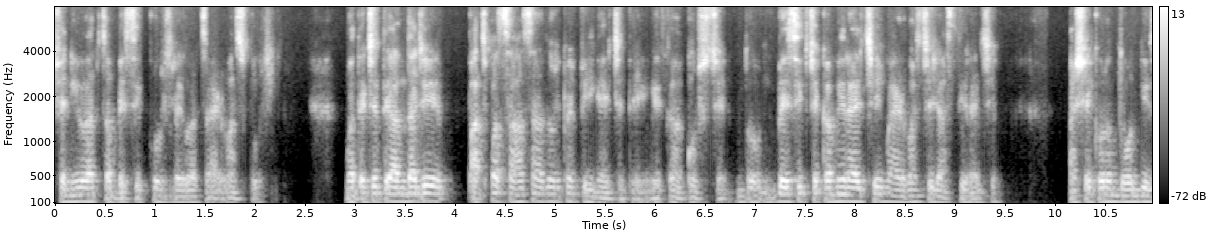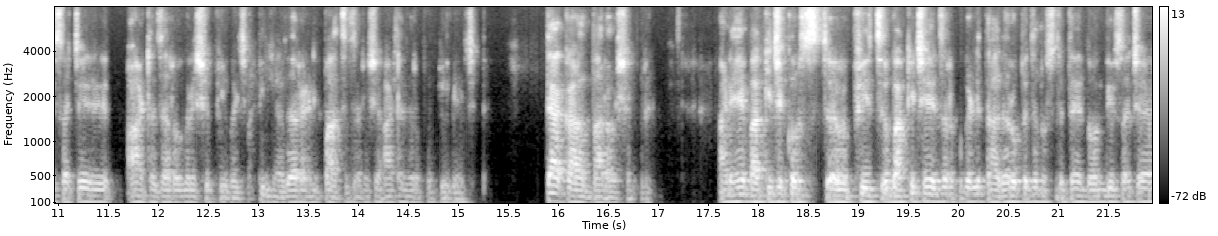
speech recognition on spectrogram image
शनिवारचा बेसिक कोर्स रविवारचा ऍडव्हान्स कोर्स मग त्याचे ते अंदाजे पाच पाच सहा सहा हजार रुपये फी घ्यायचे ते एका कोर्सचे दोन बेसिकचे कमी राहायचे मग ऍडव्हान्सचे जास्ती राहायचे. असे करून दोन दिवसाचे आठ हजार वगैरे अशी फी व्हायची. तीन हजार आणि पाच हजार असे आठ हजार रुपये फी घ्यायचे. त्या काळात बारा वर्षापूर्वी. आणि हे बाकीचे कोर्स फीच बाकीचे हे जर पकडले तर हजार रुपये तर नुसते ते दोन दिवसाच्या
